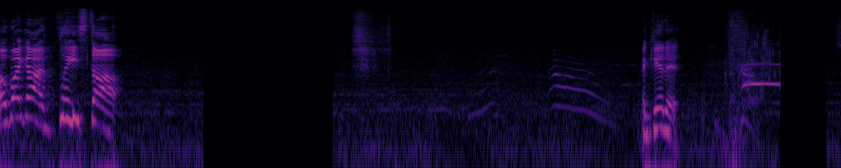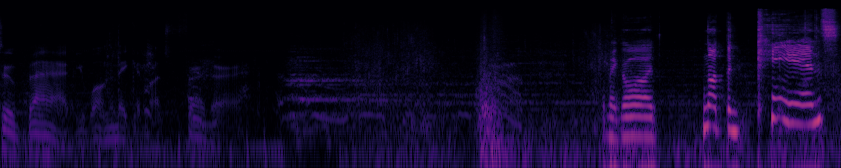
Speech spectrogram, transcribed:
Oh my god, please stop! I get it. Too bad you won't make it much further. Oh my god. Not the cans!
